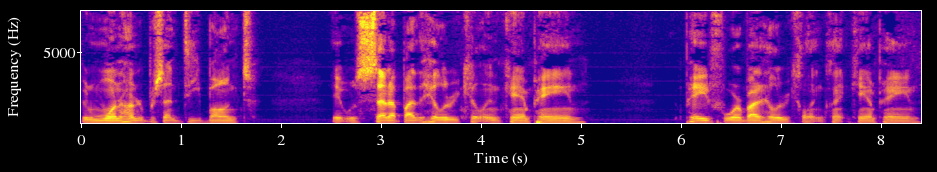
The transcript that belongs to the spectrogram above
Been 100% debunked. It was set up by the Hillary Clinton campaign, paid for by the Hillary Clinton campaign.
